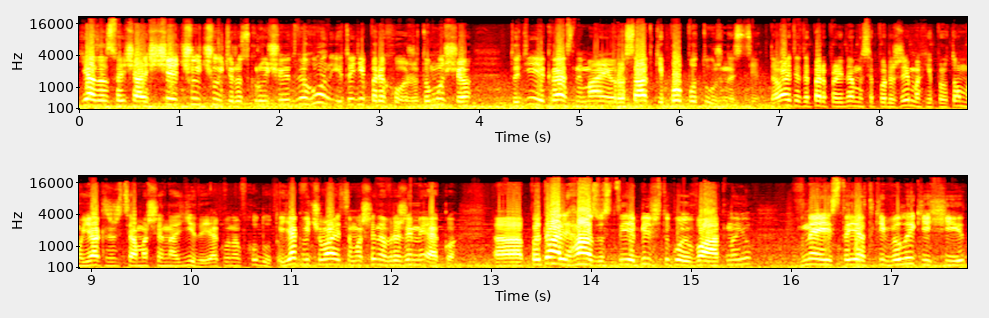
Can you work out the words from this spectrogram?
я зазвичай ще чуть-чуть розкручую двигун і тоді переходжу, тому що тоді якраз немає розсадки по потужності. Давайте тепер пройдемося по режимах і про тому, як же ця машина їде, як вона в ходу. Як відчувається машина в режимі еко. Е, Педаль газу стає більш такою ватною, в неї стає такий великий хід.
